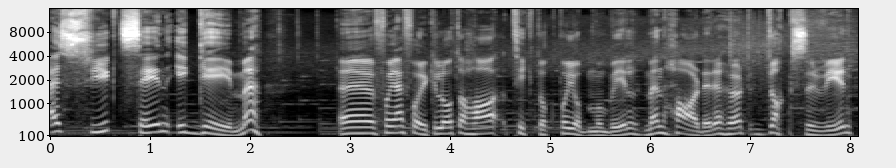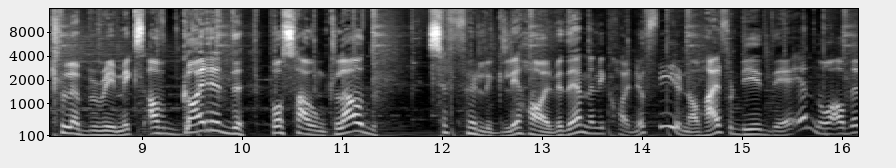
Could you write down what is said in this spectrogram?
er sykt sein i gamet. Eh, for jeg får ikke lov til å ha TikTok på jobbmobilen. Men har dere hørt Dagsrevyen Club Remix av Gard på Soundcloud? Selvfølgelig har vi det, men vi kan jo fyre den av her, fordi det er noe av det,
